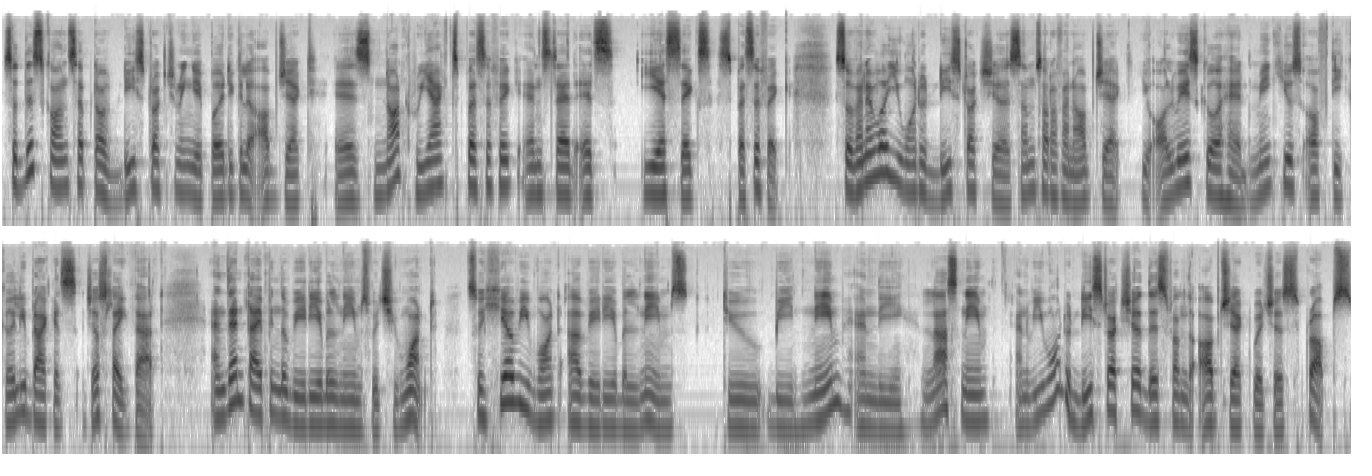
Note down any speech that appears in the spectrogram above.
So this concept of destructuring a particular object is not react specific. Instead it's ES6 specific. So whenever you want to destructure some sort of an object, you always go ahead, make use of the curly brackets just like that, and then type in the variable names which you want. So here we want our variable names to be name and the last name, and we want to destructure this from the object which is props.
